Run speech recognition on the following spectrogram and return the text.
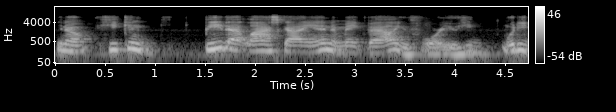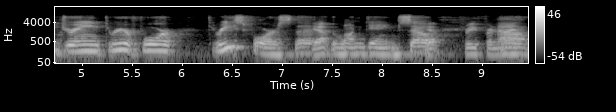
you know, he can be that last guy in and make value for you. He would he drain three or four threes for us the Yep. the one game. So. Yep, three for nine. Uh,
